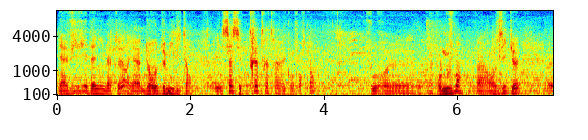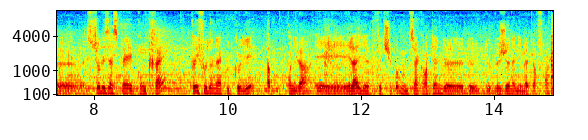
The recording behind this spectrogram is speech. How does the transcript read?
il y a un vivier d'animateurs, il y a de, militants. Et ça, c'est très très très réconfortant pour, euh, pour le mouvement. Enfin, on se dit que euh, sur des aspects concrets, quand il faut donner un coup de collier, hop, on y va. Et, là, il y a peut-être, je sais pas, une cinquantaine de, de, jeunes animateurs francais.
